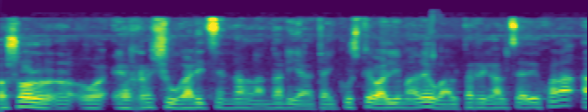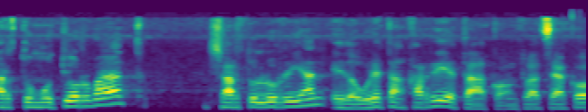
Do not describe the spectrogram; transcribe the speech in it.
oso errez ugaritzen da landaria. Eta ikuste bali madeu, alperri galtzea dijoala, hartu mutur bat, sartu lurrian, edo uretan jarri eta kontuatzeako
